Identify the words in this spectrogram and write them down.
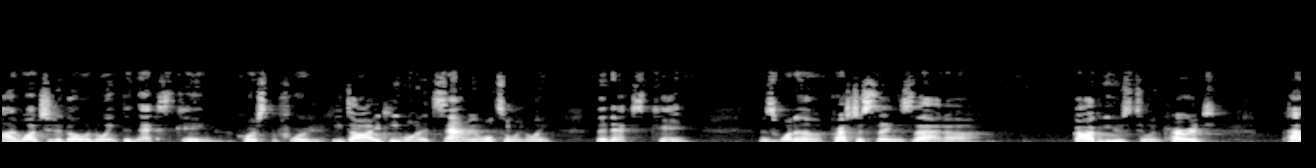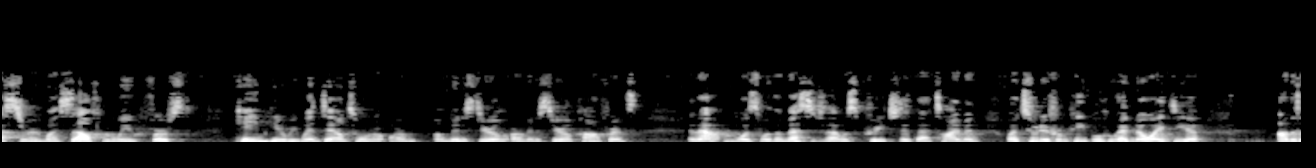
I want you to go anoint the next king. Of course, before he died, he wanted Samuel to anoint the next king. It's one of the precious things that uh, God used to encourage Pastor and myself when we first came here. We went down to our, our, ministerial our ministerial conference, and that was for the message that was preached at that time and by two different people who had no idea on the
